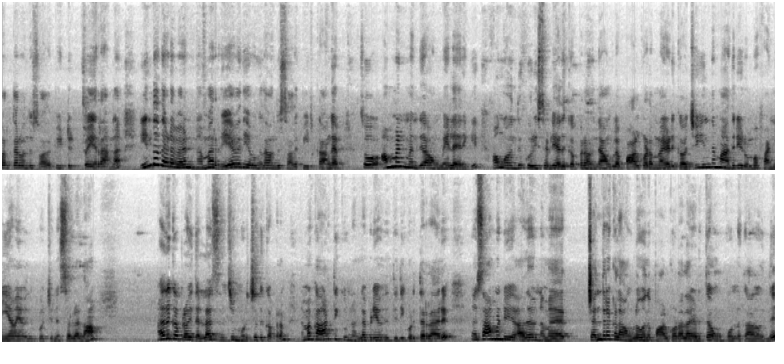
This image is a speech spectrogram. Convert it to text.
ஒருத்தர் வந்து சொதப்பிட்டு போயிடுறாங்க. இந்த தடவை நம்ம ரேவதி அவங்க தான் வந்து சொதப்பியிருக்காங்க. ஸோ அம்மன் வந்து அவங்க மேலே இறங்கி அவங்க வந்து குறி சொல்லி அதுக்கப்புறம் வந்து அவங்கள பால் குடம்லாம் எடுக்க வச்சு இந்த மாதிரி ரொம்ப ஃபன்னியாகவே வந்து போச்சுன்னு சொல்லலாம். அதுக்கப்புறம் இதெல்லாம் செஞ்சு முடிச்சதுக்கப்புறம் நம்ம கார்த்திக்கும் நல்லபடியாக வந்து திதி கொடுத்துட்றாரு. சாமுண்டி அதாவது நம்ம சந்திரகலா அவங்களும் வந்து பால் எடுத்து அவங்க பொண்ணுக்காக வந்து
